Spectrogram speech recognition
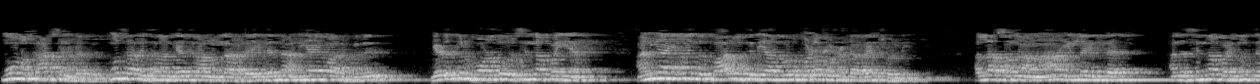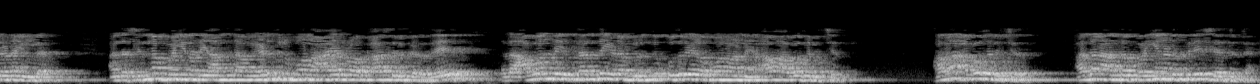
மூணு காசு நடக்குது. மூசா அலிஸ்லாம் கேட்கிறான் நல்லாட்ட இது என்ன அநியாயமா இருக்குது? எடுத்துட்டு போனது ஒரு சின்ன பையன். அநியாயமா இந்த பார்வை தெரியாதவர் கொலை போட்டுட்டாருன்னு சொல்லி. அல்லாஹ் சொன்னானா இல்லை இல்லை. அந்த சின்ன பையனும் திருடன் இல்லை. அந்த சின்ன பையனுடைய அந்த அவன் எடுத்துட்டு போன ஆயிரம் ரூபாய் காசு இருக்கிறது அது அவனுடைய தந்தையிடம் இருந்து குதிரையில போனான்னு அவன் அபகரிச்சது. அவன் அபகரிச்சது. அதை நான் அந்த பையனிடத்திலே சேர்த்துட்டேன்.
